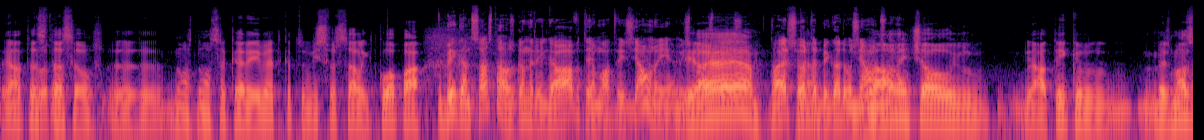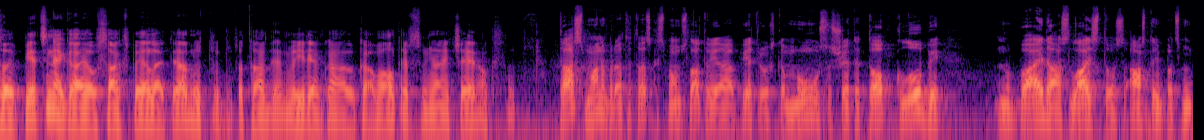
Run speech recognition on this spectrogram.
Jā, tas, Protams. tas jau uh, nosaka arī, bet tu visu var salikt kopā. Bija gan sastāvs, gan arī ļāva tiem Latvijas jaunajiem. Jā, jā, jā. Dairis jau bija gados jauns. Jā, viņš jau jā, tika bez mazliet pieciniekā jau sāk spēlēt. Jā, nu, tādiem vīriem kā, kā Valters un Jānis Čēnoks. Tas, manuprāt, ir tas, kas mums Latvijā pietrūkst, ka mūsu top klubi ir nu, baidās laist tos 18,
